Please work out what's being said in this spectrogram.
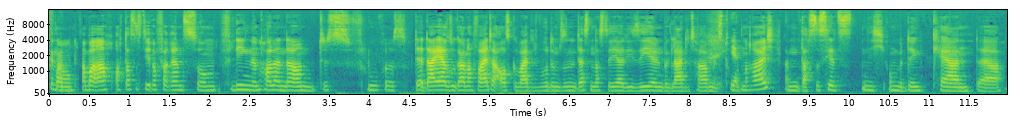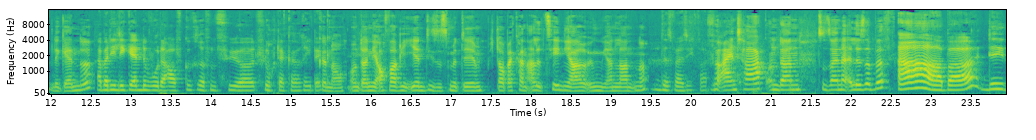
Genau. von- Aber auch, auch das ist die Referenz zum fliegenden Holländer und des Fluches, der da ja sogar noch weiter ausgeweitet wurde, im Sinne dessen, dass die ja die Seelen begleitet haben ins Ja. Totenreich. Ähm, Das ist jetzt nicht unbedingt Kern der Legende. Aber die Legende wurde aufgegriffen für Fluch der Karibik. Genau. Und dann ja auch variierend dieses mit dem, ich glaube, er kann alle zehn Jahre irgendwie an Land, ne? Das weiß ich gerade. Für einen Tag und dann zu seiner Elizabeth. Aber der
